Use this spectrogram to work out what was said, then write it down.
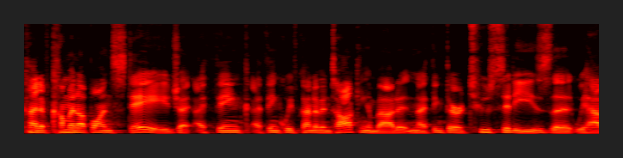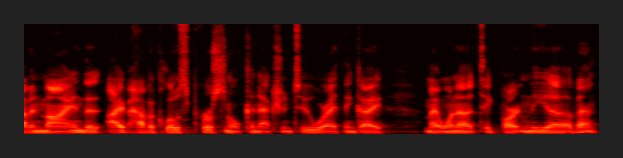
kind of coming up on stage, I, I think I think we've kind of been talking about it, and I think there are two cities that we have in mind that I have a close personal connection to, where I think I might want to take part in the uh, event.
